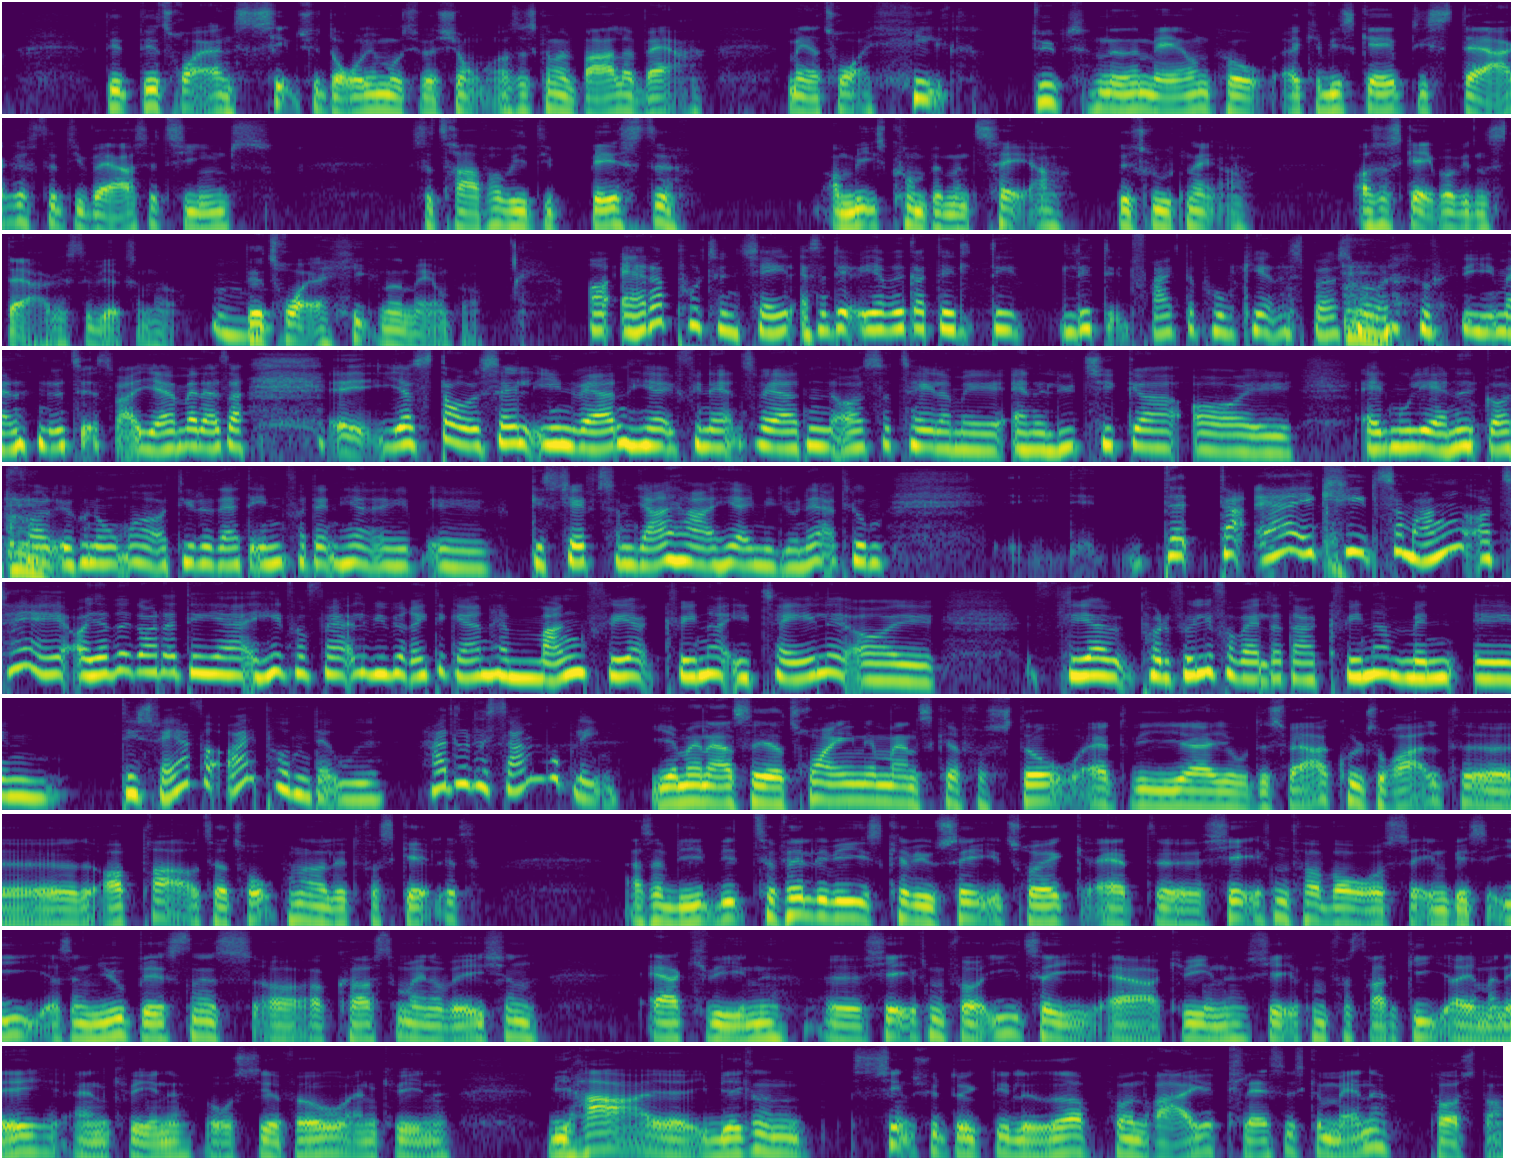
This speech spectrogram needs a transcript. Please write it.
Det, det tror jeg er en sindssygt dårlig motivation, og så skal man bare lade være. Men jeg tror helt dybt nede i maven på, at kan vi skabe de stærkeste diverse teams, så træffer vi de bedste og mest komplementære beslutninger, og så skaber vi den stærkeste virksomhed. Mm. Det tror jeg helt ned i maven på. Og er der potentiale? Altså, det, jeg ved godt, det, det er lidt et frækt og provokerende spørgsmål, fordi man er nødt til at svare ja, men altså, øh, jeg står jo selv i en verden her i finansverdenen, og så taler med analytikere og øh, alt muligt andet godt folk, økonomer og dit og dat inden for den her øh, øh, geschæft, som jeg har her i Millionærklubben der, der er ikke helt så mange at tage af, og jeg ved godt, at det er helt forfærdeligt. Vi vil rigtig gerne have mange flere kvinder i tale, og øh, flere porteføljeforvaltere, der er kvinder, men øh, det er svært at få øje på dem derude. Har du det samme problem? Jamen altså, jeg tror egentlig, man skal forstå, at vi er jo desværre kulturelt øh, opdraget til at tro på noget lidt forskelligt. Altså, vi, vi, tilfældigvis kan vi jo se i tryk, at øh, chefen for vores NBCI, altså New Business og, og Customer Innovation, er kvinde. Øh, chefen for IT er kvinde. Chefen for strategi og M&A er en kvinde. Vores CFO er en kvinde. Vi har øh, i virkeligheden sindssygt dygtige ledere på en række klassiske mandeposter.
